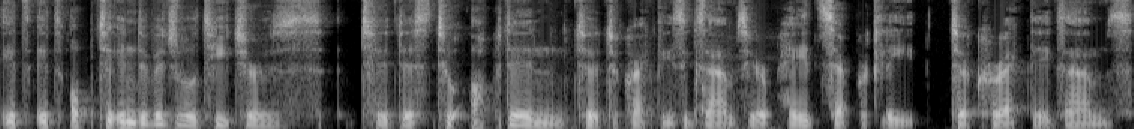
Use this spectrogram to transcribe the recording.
it's it's up to individual teachers to this to opt in to, to correct these exams. You're paid separately to correct the exams,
